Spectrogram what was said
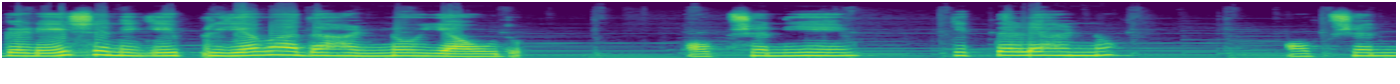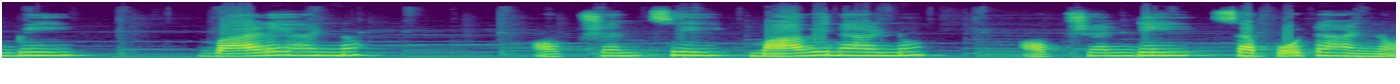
ಗಣೇಶನಿಗೆ ಪ್ರಿಯವಾದ ಹಣ್ಣು ಯಾವುದು? ಆಪ್ಷನ್ ಎ, ಕಿತ್ತಳೆ ಹಣ್ಣು. ಆಪ್ಷನ್ ಬಿ, ಬಾಳೆಹಣ್ಣು. ಆಪ್ಷನ್ ಸಿ, ಮಾವಿನ ಹಣ್ಣು. ಆಪ್ಷನ್ ಡಿ, ಸಪೋಟ ಹಣ್ಣು.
